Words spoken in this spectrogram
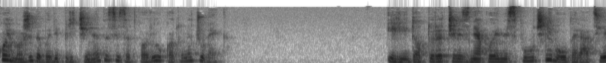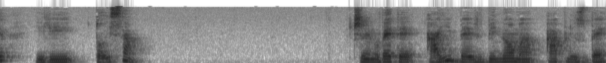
Кой може да бъде причина да се затвори окото на човек? Или доктора чрез някоя несполучлива операция, или той сам. Членовете А и Б в бинома А плюс Б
